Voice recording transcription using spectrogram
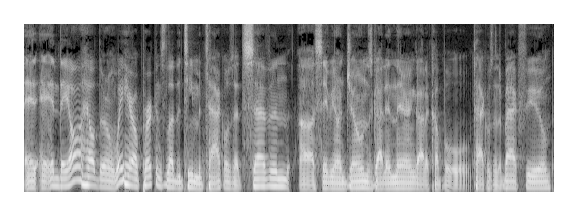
and and they all held their own way. Harold Perkins led the team in tackles at seven. Uh, Sai'vion Jones got in there and got a couple tackles in the backfield.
